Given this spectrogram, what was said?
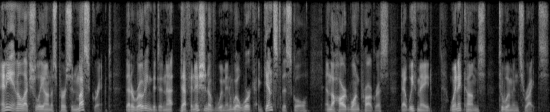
any intellectually honest person must grant that eroding the de- definition of women will work against this goal and the hard won progress that we've made when it comes to women's rights.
